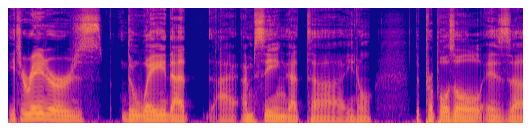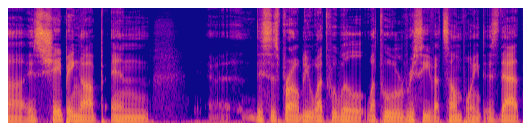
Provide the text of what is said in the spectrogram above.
iterators, the way that I, am seeing that uh, you know the proposal is uh, is shaping up, and uh, this is probably what we will what we will receive at some point, is that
